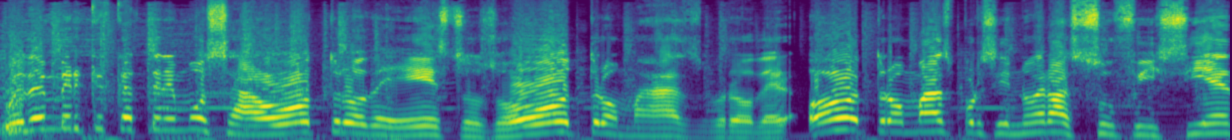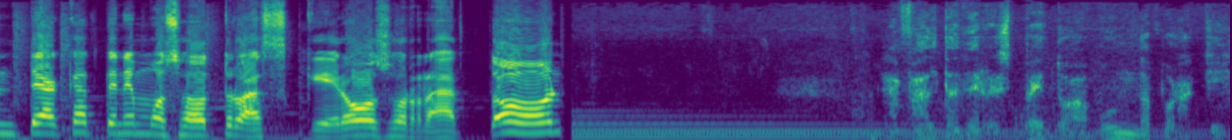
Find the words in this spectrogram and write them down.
Pueden ver que acá tenemos a otro de estos, otro más, brother, otro más por si no era suficiente. Acá tenemos a otro asqueroso ratón. La falta de respeto abunda por aquí.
